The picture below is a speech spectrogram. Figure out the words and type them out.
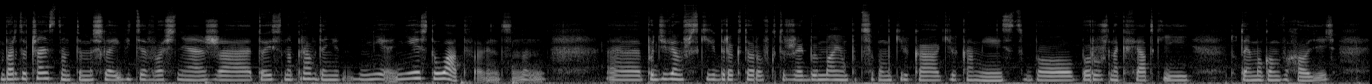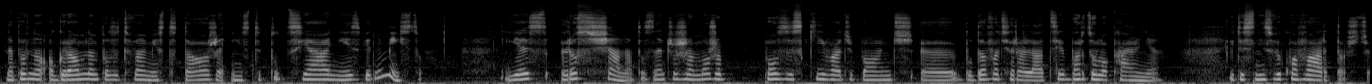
bardzo często o tym myślę i widzę właśnie, że to jest naprawdę, nie, nie, nie jest to łatwe, więc no, E, podziwiam wszystkich dyrektorów, którzy jakby mają pod sobą kilka, kilka miejsc, bo, bo różne kwiatki tutaj mogą wychodzić. Na pewno ogromnym pozytywem jest to, że instytucja nie jest w jednym miejscu. Jest rozsiana, to znaczy, że może pozyskiwać bądź e, budować relacje bardzo lokalnie. I to jest niezwykła wartość,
